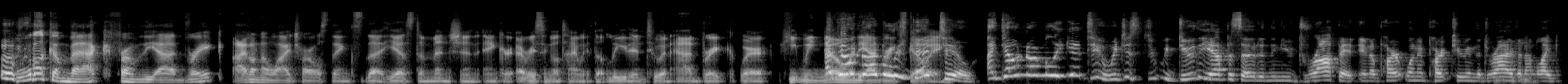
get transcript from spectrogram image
Welcome back from the ad break. I don't know why Charles thinks that he has to mention Anchor every single time we have to lead into an ad break where he we know where the ad normally break's get going. to. I don't normally get to. We just we do the episode and then you drop it in a part one and part two in the drive, and Mhm. I'm like,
